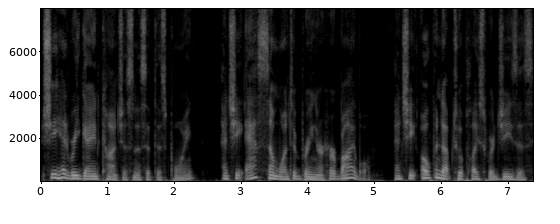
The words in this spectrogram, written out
She had regained consciousness at this point, and she asked someone to bring her her Bible. And she opened up to a place where Jesus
